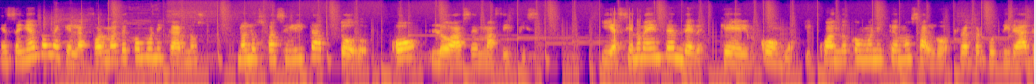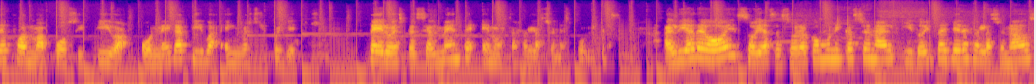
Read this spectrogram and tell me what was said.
enseñándome que la forma de comunicarnos no los facilita todo o lo hace más difícil. Y haciéndome entender que el cómo y cuándo comuniquemos algo repercutirá de forma positiva o negativa en nuestros proyectos, pero especialmente en nuestras relaciones públicas. Al día de hoy soy asesora comunicacional y doy talleres relacionados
